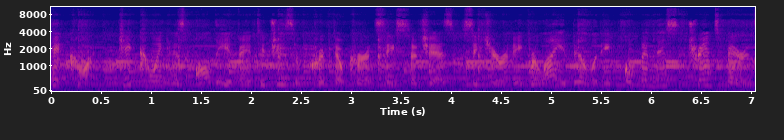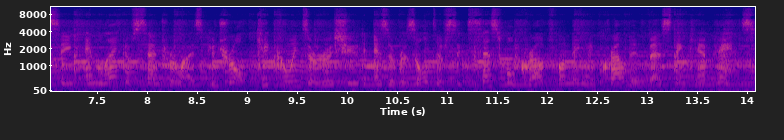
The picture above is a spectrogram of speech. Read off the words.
KickCoin. KickCoin has all the advantages of cryptocurrency such as security, reliability, openness, transparency, and lack of centralized control. KickCoins are issued as a result of successful crowdfunding and crowd investing campaigns.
